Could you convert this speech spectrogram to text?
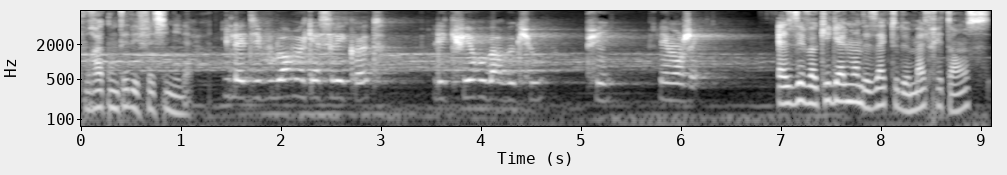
pour raconter des faits similaires. Il a dit vouloir me casser les côtes, les cuire au barbecue, puis les manger. Elles évoquent également des actes de maltraitance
